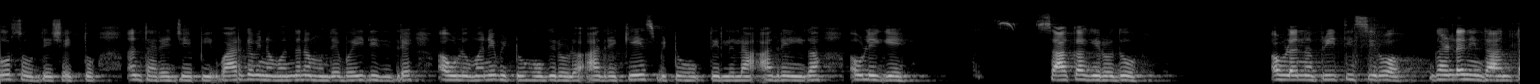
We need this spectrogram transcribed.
ತೋರಿಸೋ ಉದ್ದೇಶ ಇತ್ತು ಅಂತಾರೆ ಜೆ ಪಿ. ಭಾರ್ಗವಿನ ಒಂದನ ಮುಂದೆ ಬೈದಿದ್ದರೆ ಅವಳು ಮನೆ ಬಿಟ್ಟು ಹೋಗಿರೋಳು. ಆದರೆ ಕೇಸ್ ಬಿಟ್ಟು ಹೋಗ್ತಿರ್ಲಿಲ್ಲ. ಆದರೆ ಈಗ ಅವಳಿಗೆ ಸಾಕಾಗಿರೋದು. ಅವಳನ್ನು ಪ್ರೀತಿಸಿರೋ ಗಂಡನಿಂದ ಅಂತ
